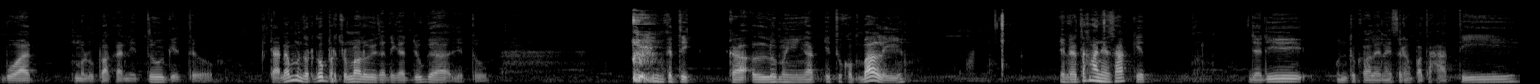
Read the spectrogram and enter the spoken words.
buat melupakan itu gitu. Karena menurut gue percuma lu ingat-ingat juga gitu ketika lu mengingat itu kembali yang datang hanya sakit. Jadi untuk kalian yang sedang patah hati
